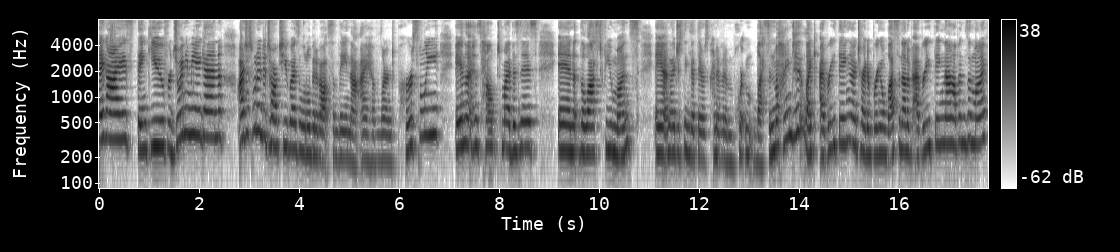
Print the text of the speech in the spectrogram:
Hey guys, thank you for joining me again. I just wanted to talk to you guys a little bit about something that I have learned personally and that has helped my business in the last few months. And I just think that there's kind of an important lesson behind it. Like everything, I try to bring a lesson out of everything that happens in life.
